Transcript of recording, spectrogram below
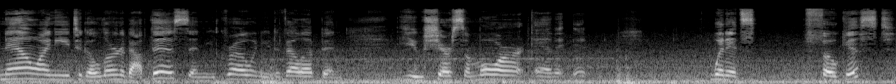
now I need to go learn about this, and you grow and you develop and you share some more. And it, it when it's focused,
